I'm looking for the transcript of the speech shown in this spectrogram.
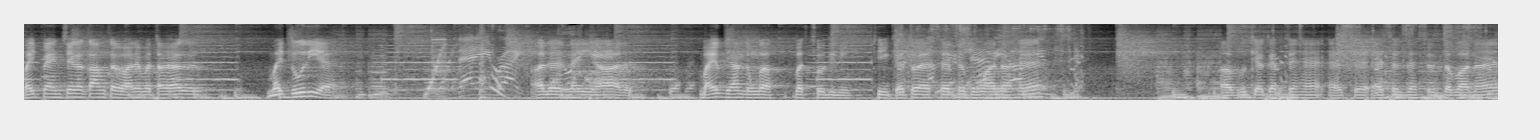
भाई पेंचे का काम करवा रहे बताओ यार। भाई दूरी है. अरे नहीं यार। भाई ध्यान दूँगा बस चोरी नहीं ठीक है तो ऐसे ऐसे घुमाना है। अब क्या करते हैं? ऐसे ऐसे ऐसे दबाना है.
